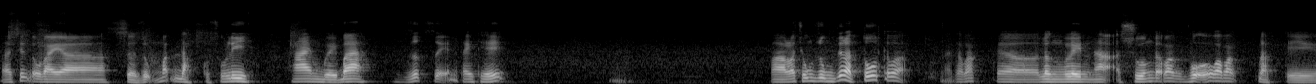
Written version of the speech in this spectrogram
À, chiếc đầu này à, sử dụng mắt đọc của Sony 213 rất dễ thay thế. Và nó chống rung rất là tốt các bạn. Các bác uh, lừng lên hạ xuống các bác vỗ các bác đập thì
